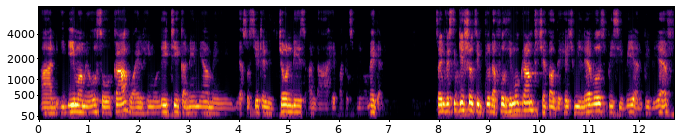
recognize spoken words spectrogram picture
and edema may also occur, while hemolytic anemia may be associated with jaundice and uh, hepatosplenomegaly. So investigations include a full hemogram to check out the HB levels, PCV, and PBF,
